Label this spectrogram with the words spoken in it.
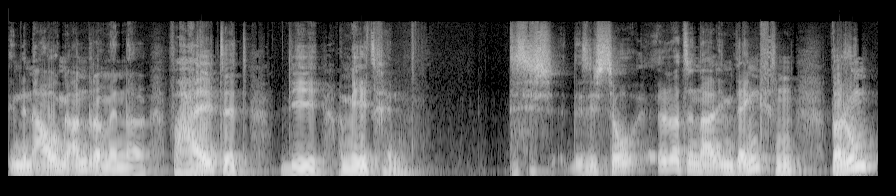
in den Augen anderer Männer verhaltet wie ein Mädchen. Das ist, das ist so irrational im Denken. Warum,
